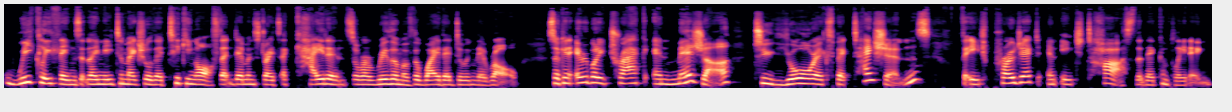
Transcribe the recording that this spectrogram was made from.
weekly things that they need to make sure they're ticking off that demonstrates a cadence or a rhythm of the way they're doing their role. So, can everybody track and measure to your expectations for each project and each task that they're completing?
